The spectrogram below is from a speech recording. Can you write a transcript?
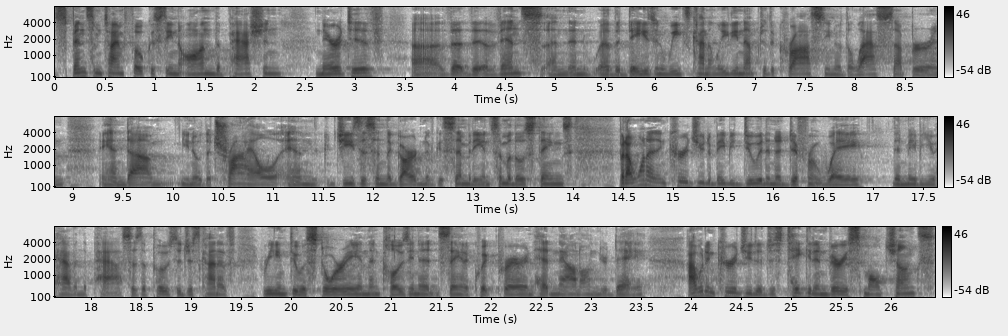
spend some time focusing on the passion narrative uh, the, the events and, and uh, the days and weeks kind of leading up to the cross, you know, the Last Supper and, and um, you know, the trial and Jesus in the Garden of Gethsemane and some of those things. But I want to encourage you to maybe do it in a different way than maybe you have in the past, as opposed to just kind of reading through a story and then closing it and saying a quick prayer and heading out on your day. I would encourage you to just take it in very small chunks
